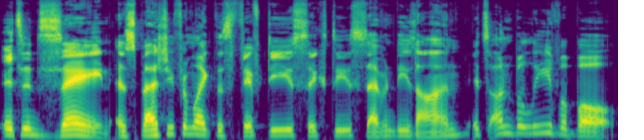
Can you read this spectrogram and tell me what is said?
it's insane, especially from like the 50s, 60s, 70s on. It's unbelievable.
